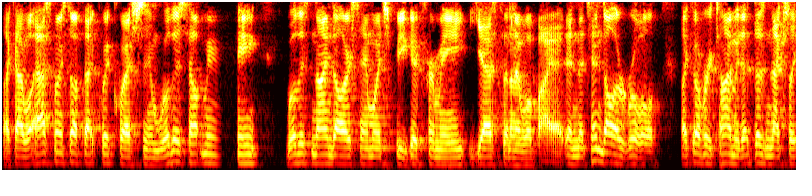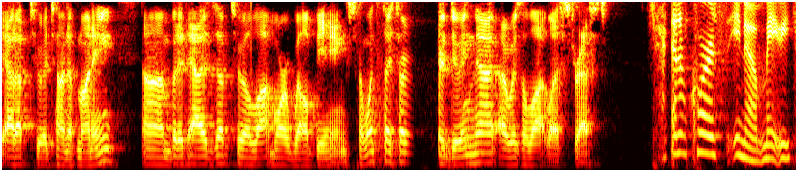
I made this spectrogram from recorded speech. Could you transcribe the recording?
Like I will ask myself that quick question: Will this help me? Will this nine dollar sandwich be good for me? Yes, then I will buy it. And the ten dollar rule, like over time, it doesn't actually add up to a ton of money, um, but it adds up to a lot more well being. So once I started doing that, I was a lot less stressed. And of course, you know, maybe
